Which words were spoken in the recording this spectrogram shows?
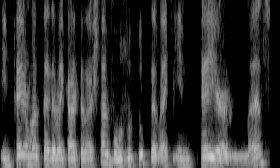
Impairment ne demek arkadaşlar? Bozukluk demek. Impairment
